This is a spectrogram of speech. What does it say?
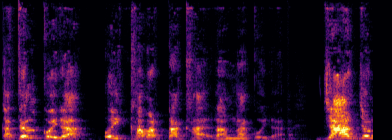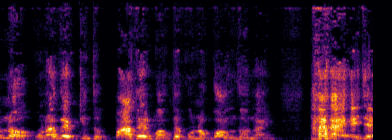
কাতেল কইরা ওই খাবারটা খায়, রান্না কইরা। যার জন্য ওনাদের কিন্তু পাদের মধ্যে কোনো গন্ধ নাই। হ্যাঁ এই যে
